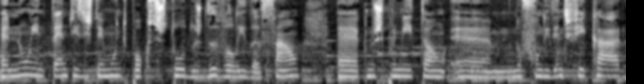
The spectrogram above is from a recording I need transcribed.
eh, no entanto, existem muito poucos estudos de validação eh, que nos permitam, eh, no fundo, identificar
